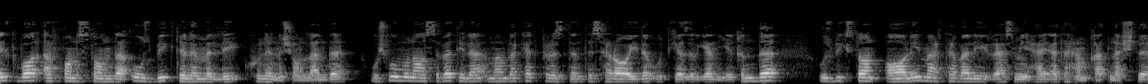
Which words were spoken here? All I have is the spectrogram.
Ilk bor afg'onistonda o'zbek tili milliy kuni nishonlandi. Ushbu munosabat ila mamlakat prezidenti saroyida o'tkazilgan yig'inda o'zbekiston oliy martabali rasmiy hay'ati ham qatnashdi.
